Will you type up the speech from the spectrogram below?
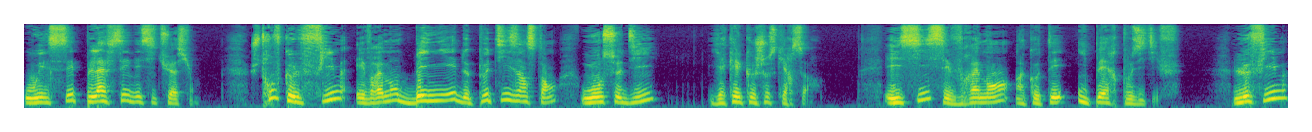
où il sait placer des situations. Je trouve que le film est vraiment baigné de petits instants où on se dit, il y a quelque chose qui ressort. Et ici, c'est vraiment un côté hyper positif. Le film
